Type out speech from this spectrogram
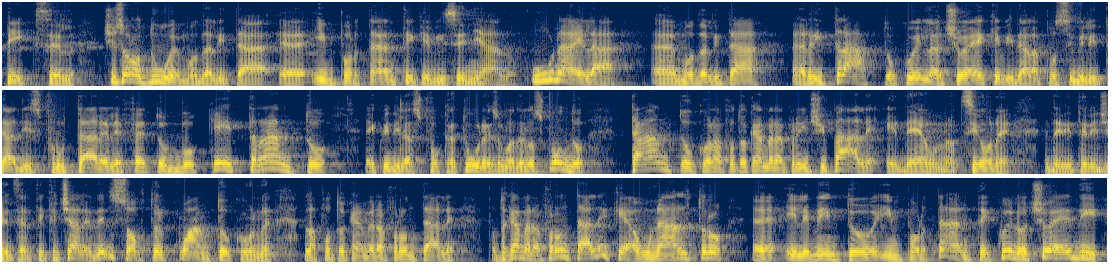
pixel. Ci sono due modalità importanti che vi segnalo. Una è la modalità ritratto, quella cioè che vi dà la possibilità di sfruttare l'effetto bokeh tanto, e quindi la sfocatura insomma, dello sfondo, tanto con la fotocamera principale, ed è un'azione dell'intelligenza artificiale del software, quanto con la fotocamera frontale. Fotocamera frontale che ha un altro eh, elemento importante, quello cioè di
